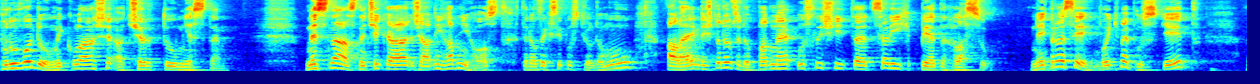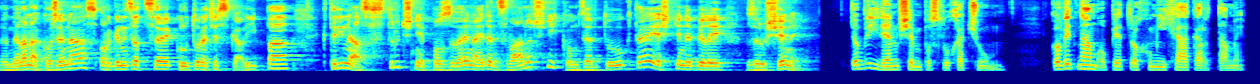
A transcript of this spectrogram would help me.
průvodu Mikuláše a čertu městem. Dnes nás nečeká žádný hlavní host, kterého bych si pustil domů, ale když to dobře dopadne, uslyšíte celých pět hlasů. Nejprve si pojďme pustit Milana Kořena z organizace Kultura Česká Lípa, který nás stručně pozve na jeden z vánočních koncertů, které ještě nebyly zrušeny. Dobrý den všem posluchačům. Covid nám opět trochu míchá kartami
